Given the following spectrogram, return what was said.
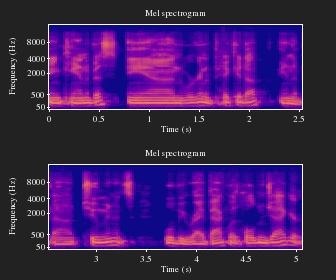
and cannabis, and we're going to pick it up in about two minutes. We'll be right back with Holden Jagger.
